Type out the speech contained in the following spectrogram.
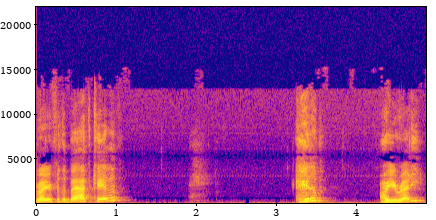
ready for the bath, Caleb? Caleb, are you ready?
